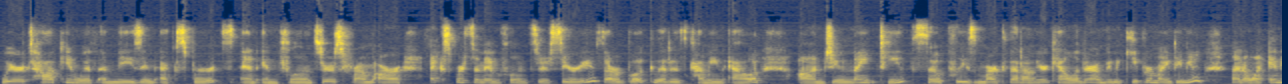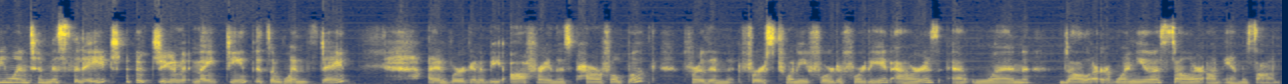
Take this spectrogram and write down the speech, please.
We are talking with amazing experts and influencers from our Experts and Influencers series, our book that is coming out on June 19th. So please mark that on your calendar. I'm going to keep reminding you. I don't want anyone to miss the date, June 19th. It's a Wednesday. And we're going to be offering this powerful book for the first 24 to 48 hours at $1, one US dollar on Amazon.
